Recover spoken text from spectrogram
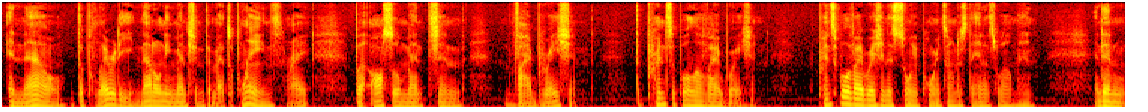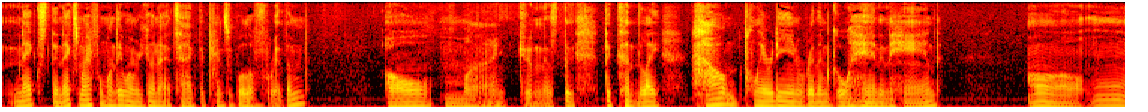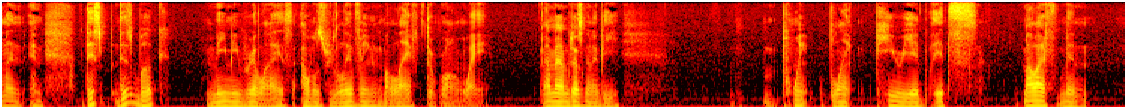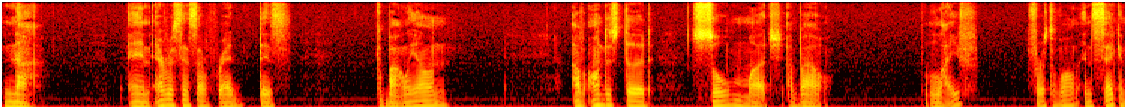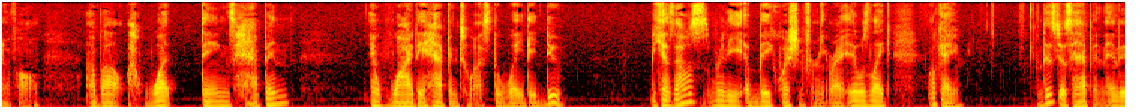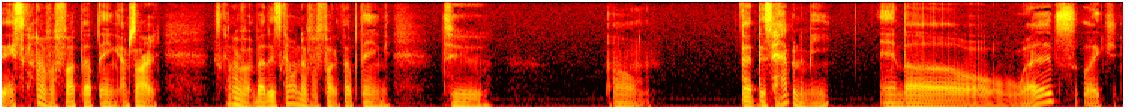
and now the polarity not only mentioned the mental planes, right, but also mentioned vibration, the principle of vibration. The principle of vibration is so important to understand as well, man. And then next, the next Mindful Monday, when we're gonna attack the principle of rhythm. Oh my goodness, the the like how polarity and rhythm go hand in hand Oh, and and this this book made me realize I was living my life the wrong way. I mean, I'm just gonna be point blank. Period. It's my life been nah. And ever since I've read this Kybalion, I've understood so much about life first of all, and second of all, about what things happen and why they happen to us the way they do. Because that was really a big question for me, right? It was like, okay, this just happened, and it's kind of a fucked up thing. I'm sorry. It's kind of a, but it's kind of a fucked up thing to, um, that this happened to me and uh what? Like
